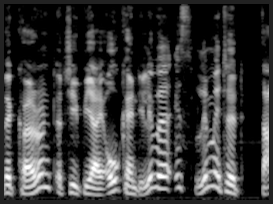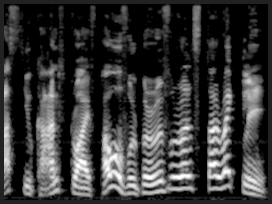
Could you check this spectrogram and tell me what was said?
The current a GPIO can deliver is limited, thus you can't drive powerful peripherals directly.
